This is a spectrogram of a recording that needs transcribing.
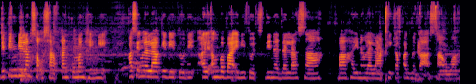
Depende lang sa usapan kung manghingi. Kasi ang lalaki dito, di, ay ang babae dito, dinadala sa bahay ng lalaki kapag nag-aasawa.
